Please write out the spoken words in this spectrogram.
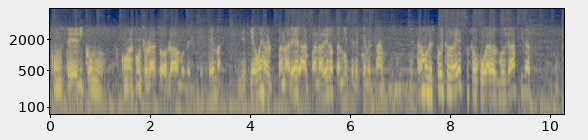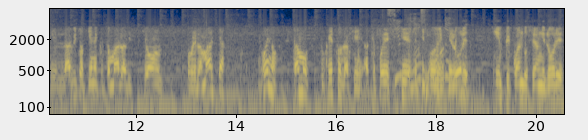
con usted y con, con Alfonso Lazo hablábamos del, tema y decía, bueno, al panadero, al panadero también se le quema el pan. Estamos dispuestos a eso, son jugadas muy rápidas, en que el árbitro tiene que tomar la decisión sobre la marcha. Y bueno, estamos sujetos a que, a que puede existir este tipo de errores, siempre y cuando sean errores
